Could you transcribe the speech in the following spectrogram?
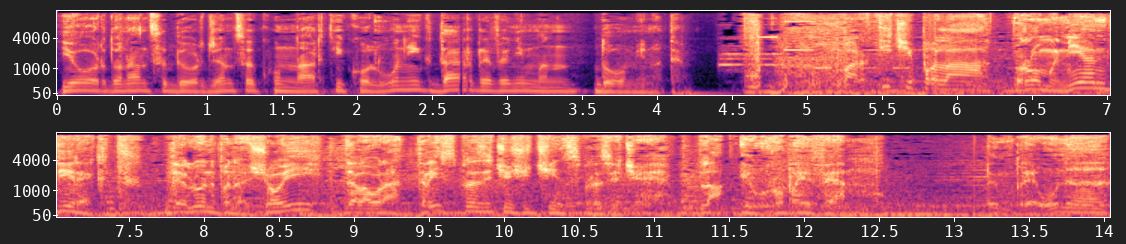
E o ordonanță de urgență cu un articol unic, dar revenim în două minute. Participă la România în direct de luni până joi de la ora 13 și 15 la Europa FM. Împreună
